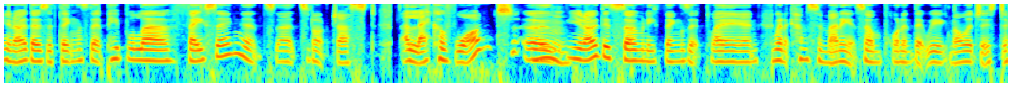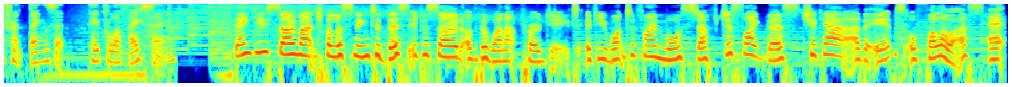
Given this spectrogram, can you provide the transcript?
You know, those are things that people are facing. It's uh, it's not just a lack of want. Uh, Mm. You know, there's so many things at play, and when it comes to money, it's so important that we acknowledge those different things that people are facing. Thank you so much for listening to this episode of the One Up Project. If you want to find more stuff just like this, check out our other apps or follow us at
